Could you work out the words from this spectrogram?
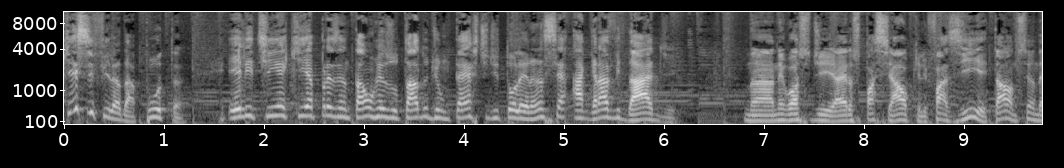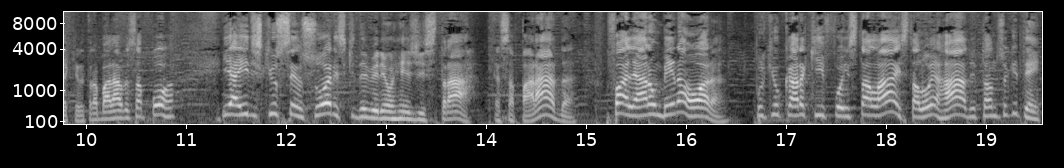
que esse filho da puta, ele tinha que apresentar um resultado de um teste de tolerância à gravidade na negócio de aeroespacial que ele fazia e tal, não sei onde é que ele trabalhava essa porra. E aí diz que os sensores que deveriam registrar essa parada falharam bem na hora. Porque o cara que foi instalar, instalou errado e tal, não sei o que tem.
